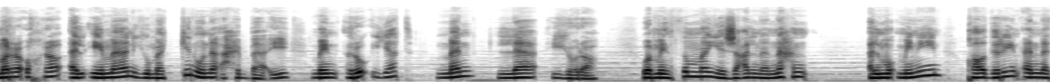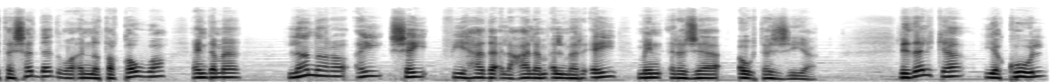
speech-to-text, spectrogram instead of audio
مرة أخرى الإيمان يمكننا أحبائي من رؤية من لا يرى ومن ثم يجعلنا نحن المؤمنين قادرين أن نتشدد وأن نتقوى عندما لا نرى أي شيء في هذا العالم المرئي من رجاء أو تشجيع. لذلك يقول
